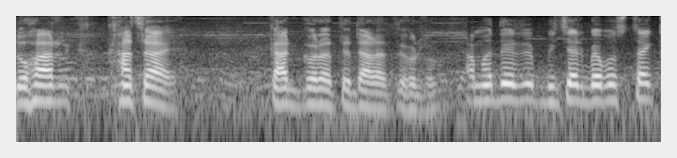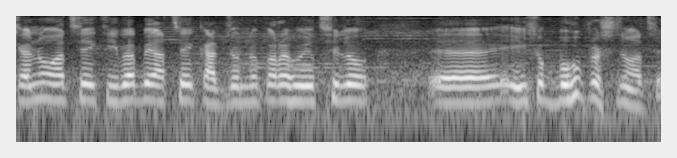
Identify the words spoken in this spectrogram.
লোহার খাঁচায় কাঠগড়াতে দাঁড়াতে হলো। আমাদের বিচার ব্যবস্থায় কেন আছে, কীভাবে আছে, কার জন্য করা হয়েছিল এইসব বহু প্রশ্ন আছে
